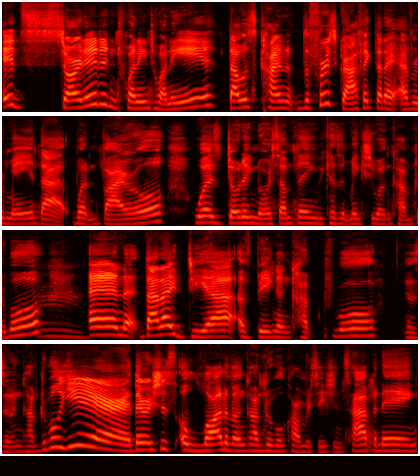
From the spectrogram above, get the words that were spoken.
it started in 2020. That was kind of the first graphic that I ever made that went viral was don't ignore something because it makes you uncomfortable. Mm, And that idea of being uncomfortable it was an uncomfortable year. There was just a lot of uncomfortable conversations happening.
